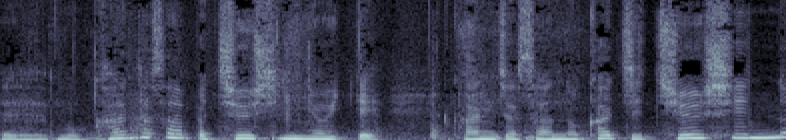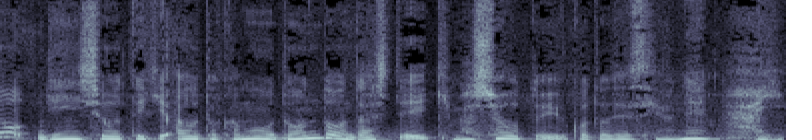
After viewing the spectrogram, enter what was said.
えー、もう患者さんやっぱ中心において患者さんの価値中心の臨床的アウトカムをどんどん出していきましょうということですよね。はい。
